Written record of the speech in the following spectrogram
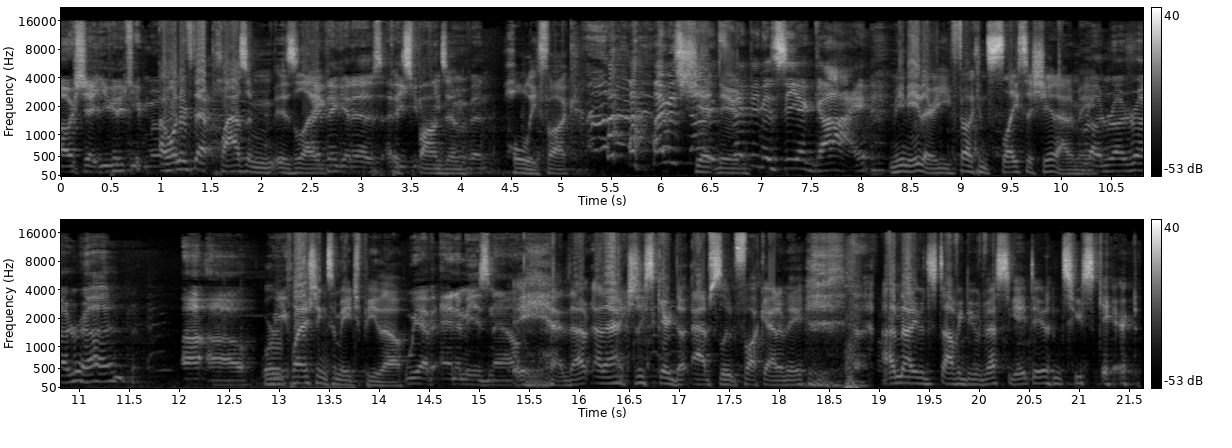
Oh shit, you gotta keep moving. I wonder if that plasm is like. I think it is. I it you spawns him. moving. Holy fuck. I was Shit, not dude. expecting to see a guy. Me neither. You fucking slice the shit out of me. Run, run, run, run. Uh oh. We're we, replenishing some HP though. we have enemies now. Yeah, that, that actually scared the absolute fuck out of me. I'm not even stopping to investigate, dude. I'm too scared.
